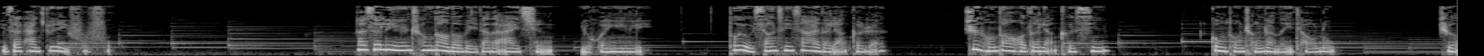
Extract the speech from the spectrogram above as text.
你在看居里夫妇。那些令人称道的伟大的爱情与婚姻里，都有相亲相爱的两个人，志同道合的两颗心，共同成长的一条路。这，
